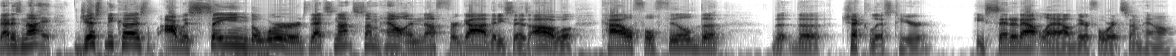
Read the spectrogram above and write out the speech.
That is not, just because I was saying the words, that's not somehow enough for God that He says, oh, well, Kyle fulfilled the, the, the checklist here. He said it out loud, therefore it somehow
